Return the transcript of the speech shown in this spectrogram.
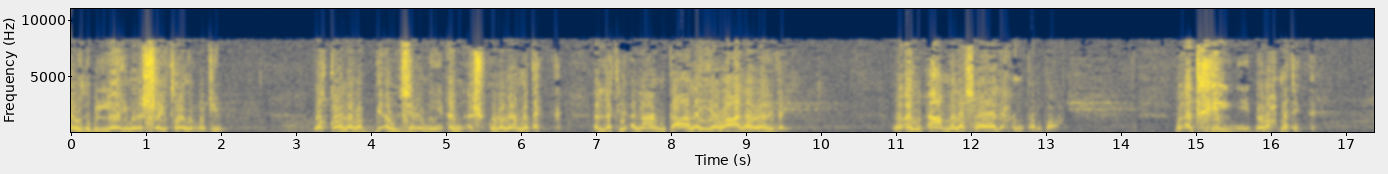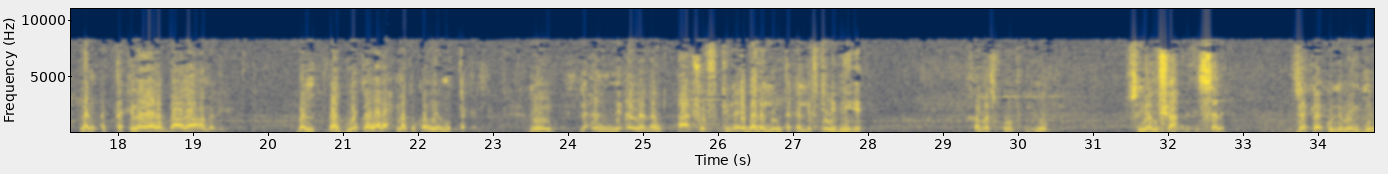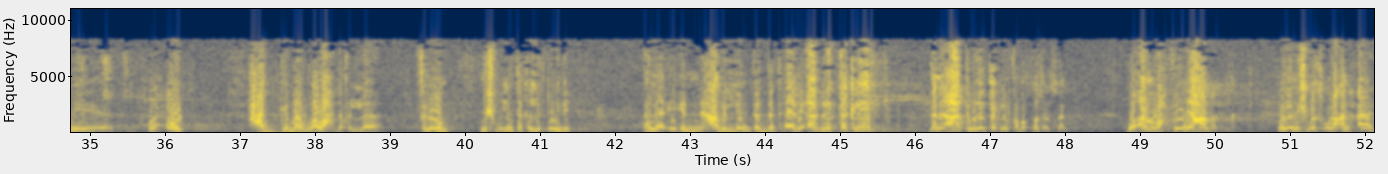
أعوذ بالله من الشيطان الرجيم. وقال رب أوزعني أن أشكر نعمتك التي أنعمت علي وعلى والدي وأن أعمل صالحا ترضاه. وأدخلني برحمتك لن أتكل يا رب على عملي بل فضلك ورحمتك هي المتكل ليه؟ لأن أنا لو شفت العبادة اللي أنت كلفتني بيه خمس فروض في اليوم صيام شهر في السنة زكاة كل ما يجيني حول حج مرة واحدة في في العمر. مش اللي أنت كلفتني بيه. ألاقي النعم اللي أنت اديتها لي قبل التكليف ده أنا قعدت بغير تكليف 15 سنة. وأمرح في نعمك ولا مش مسؤول عن حاجة.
